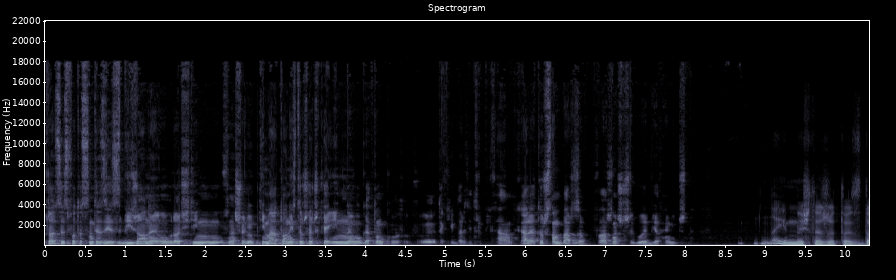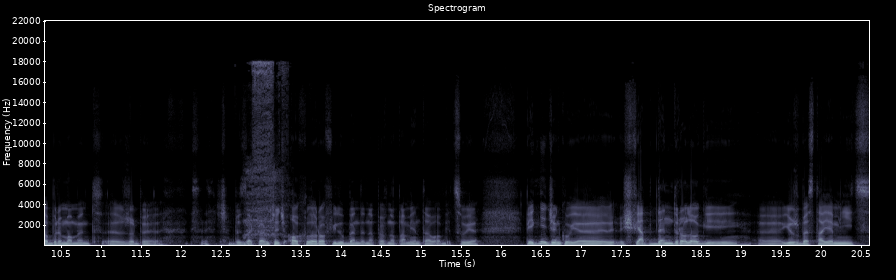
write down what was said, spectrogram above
Proces fotosyntezy jest zbliżony u roślin z naszego klimatu. On jest troszeczkę inny u gatunków y, takich bardziej tropikalnych, ale to już są bardzo poważne szczegóły biochemiczne. No i myślę, że to jest dobry moment, e, żeby, żeby zakończyć. O chlorofilu będę na pewno pamiętał, obiecuję. Pięknie dziękuję. Świat dendrologii e, już bez tajemnic.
